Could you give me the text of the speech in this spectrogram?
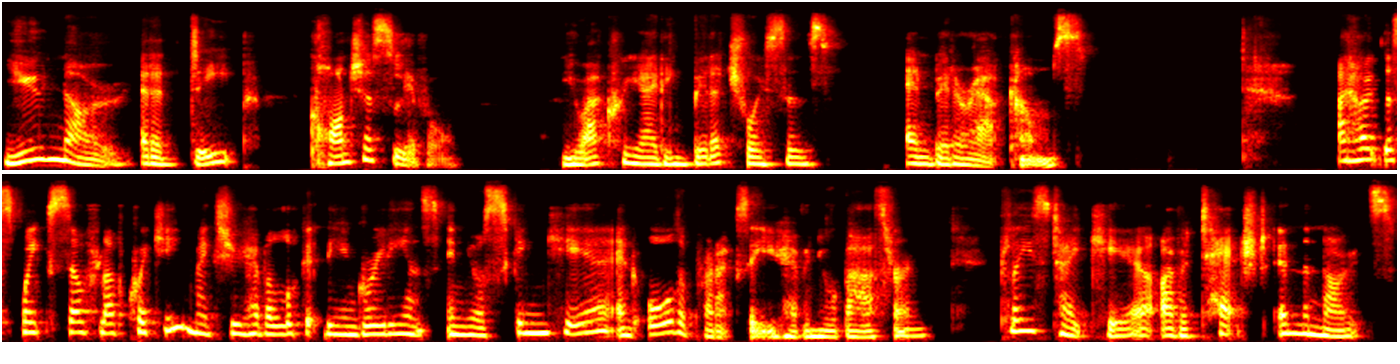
you know at a deep, conscious level, you are creating better choices and better outcomes. I hope this week's Self Love Quickie makes you have a look at the ingredients in your skincare and all the products that you have in your bathroom Please take care. I've attached in the notes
